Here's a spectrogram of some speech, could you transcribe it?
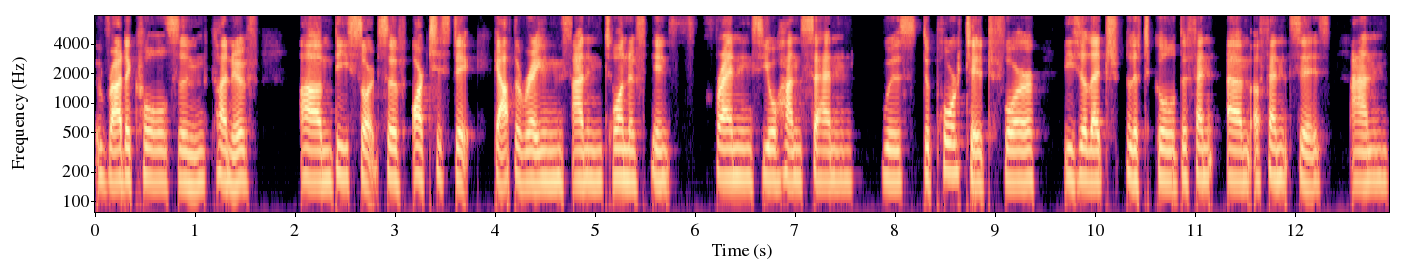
radicals and kind of um, these sorts of artistic gatherings. And one of his friends, Johann Senn, was deported for these alleged political defen- um, offences. And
